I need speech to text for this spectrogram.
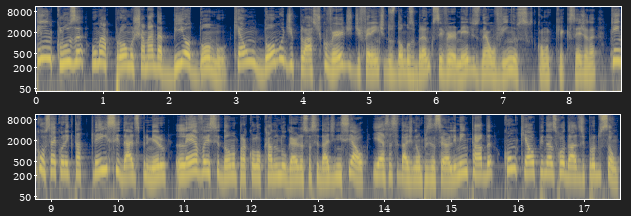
tem inclusa uma promo chamada Biodomo, que é um domo de plástico verde, diferente dos domos brancos e vermelhos, né, ou vinhos, como que que seja, né? Quem consegue conectar três cidades primeiro, leva esse domo para colocar no lugar da sua cidade inicial, e essa cidade não precisa ser alimentada com kelp nas rodadas de produção.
